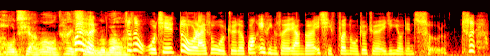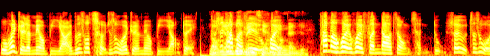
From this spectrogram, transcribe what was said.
好强哦，太强了吧？就是我其实对我来说，我觉得光一瓶水两个人一起分，我就觉得已经有点扯了。就是我会觉得没有必要，也不是说扯，就是我会觉得没有必要。对，可是他们不没钱这会。他们会会分到这种程度，所以这是我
